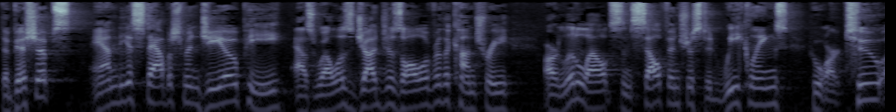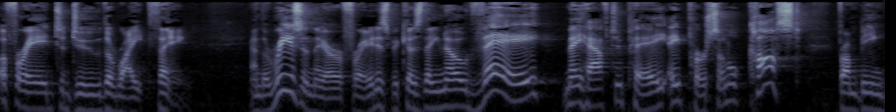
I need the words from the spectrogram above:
The bishops and the establishment GOP, as well as judges all over the country, are little else than self interested weaklings who are too afraid to do the right thing. And the reason they are afraid is because they know they may have to pay a personal cost from being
